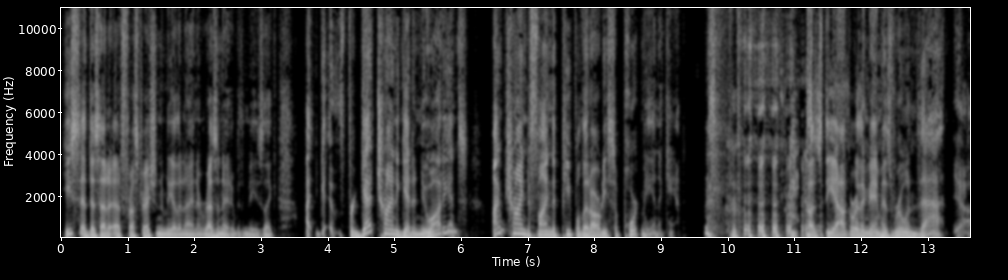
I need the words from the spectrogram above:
He said this out of, out of frustration to me the other night, and it resonated with me. He's like, I, forget trying to get a new audience. I'm trying to find the people that already support me, and I can't because the algorithm game has ruined that. yeah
